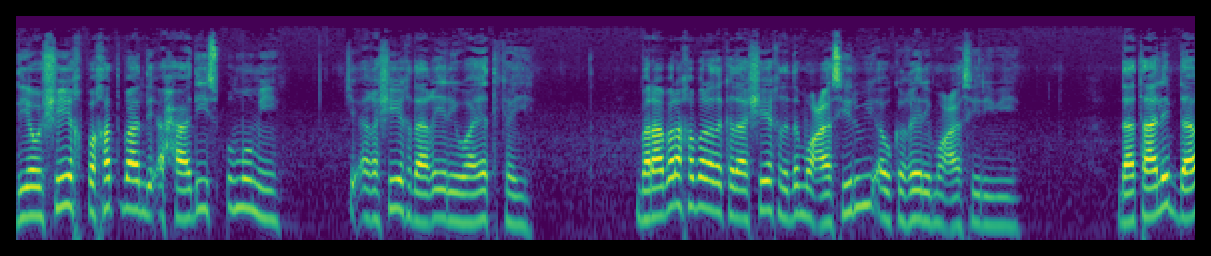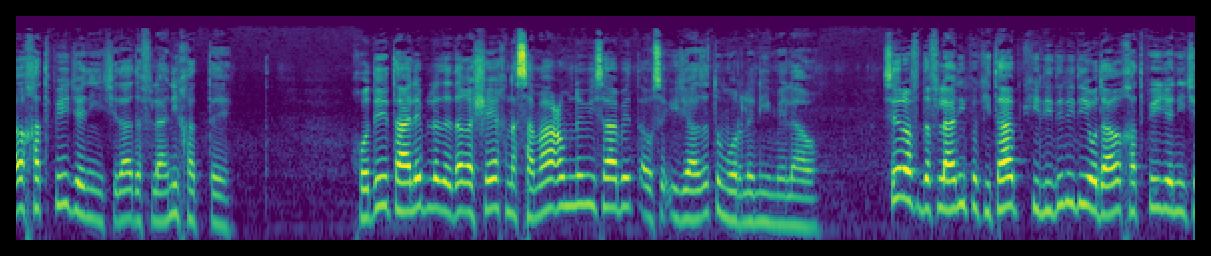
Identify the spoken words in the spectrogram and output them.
د یو شیخ په خط باندې احادیث ومومي چې هغه شیخ د هغې روایت کوي برابره خبره ده که دا شیخ د ده معاصر وي او که غیر معاصر وي دا طالب د هغه خط پیژني چې دا د فلانی خط دی خو دې طالب له دغه شیخ نه سماع هم نه وي ثابت او څه اجازه هم ورله نه ملاو صرف د فلانی په کتاب کې لیدلی دی او دغه خط پیژني چې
